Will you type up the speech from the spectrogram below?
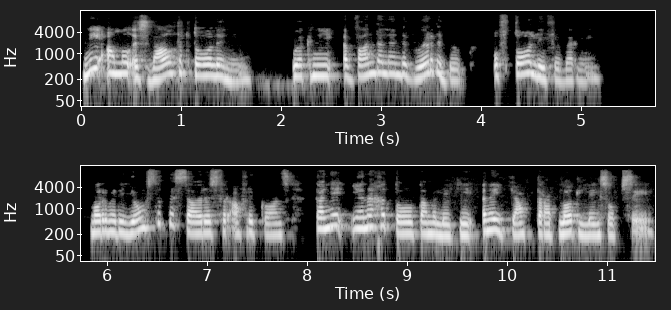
Nie almal is wel vertale nie, ook nie 'n wandelende woordeboek of taalliefhebber nie. Maar met die jongste thesaurus vir Afrikaans kan jy enige taaltamaletjie in 'n japtrap laat les op sê.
